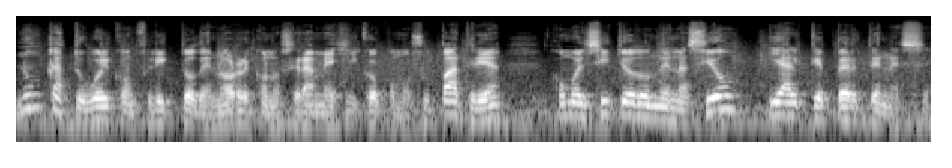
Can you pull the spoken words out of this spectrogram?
nunca tuvo el conflicto de no reconocer a México como su patria, como el sitio donde nació y al que pertenece.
